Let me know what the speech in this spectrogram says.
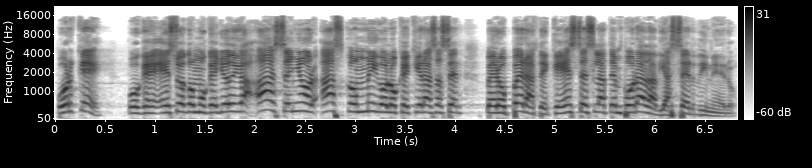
¿Por qué? Porque eso es como que yo diga, ah, Señor, haz conmigo lo que quieras hacer, pero espérate, que esta es la temporada de hacer dinero.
